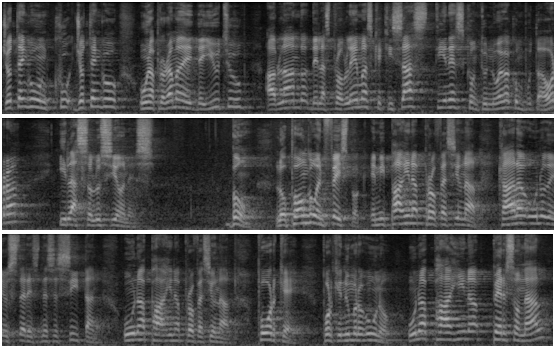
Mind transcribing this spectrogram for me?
Yo tengo un, yo tengo un programa de, de YouTube hablando de los problemas que quizás tienes con tu nueva computadora y las soluciones. Boom, lo pongo en Facebook, en mi página profesional. Cada uno de ustedes necesitan una página profesional. ¿Por qué? Porque número uno, una página personal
